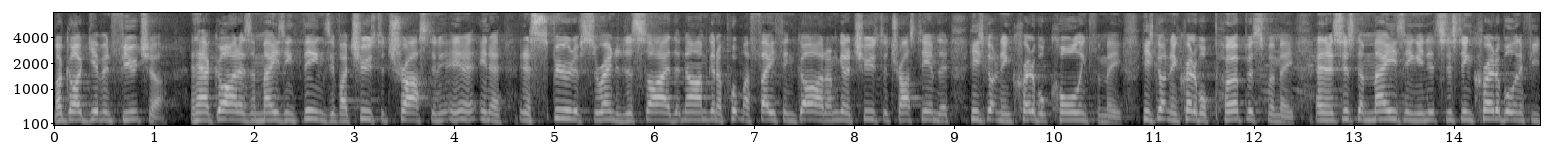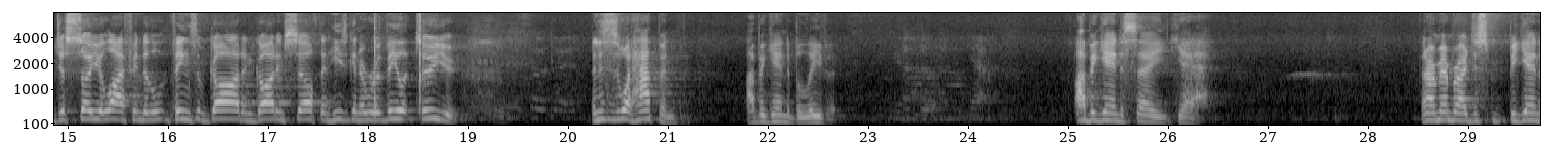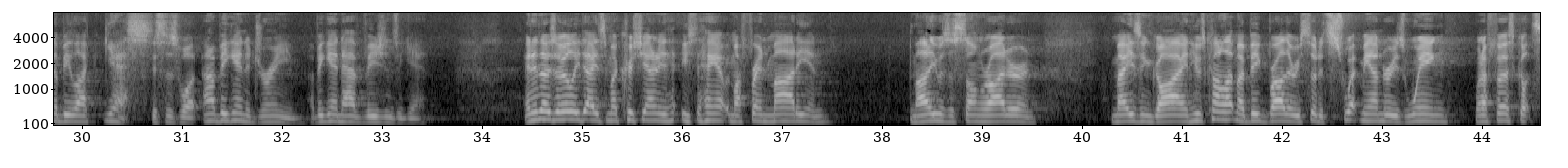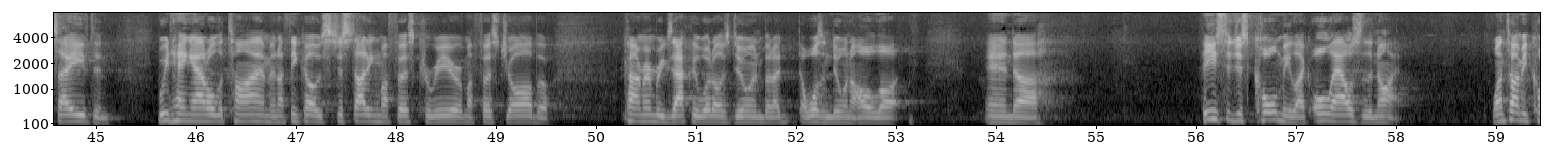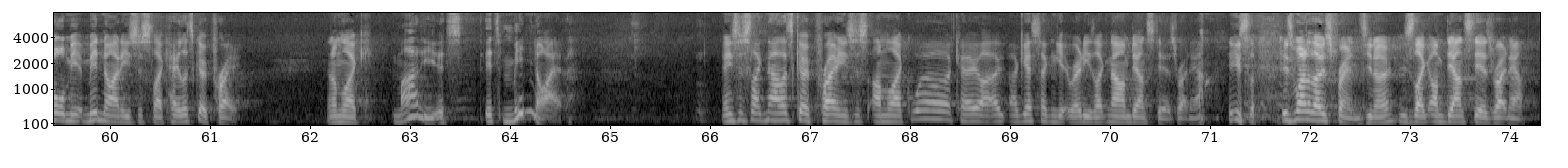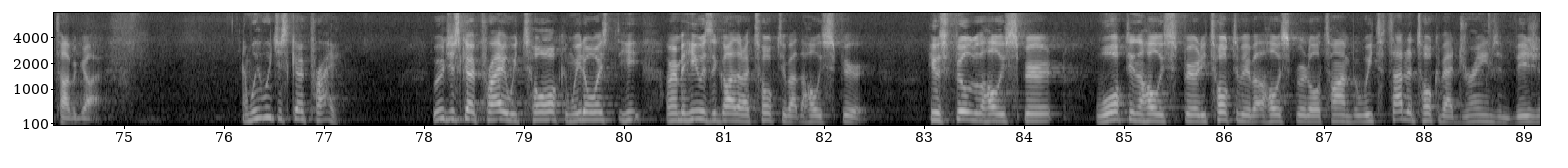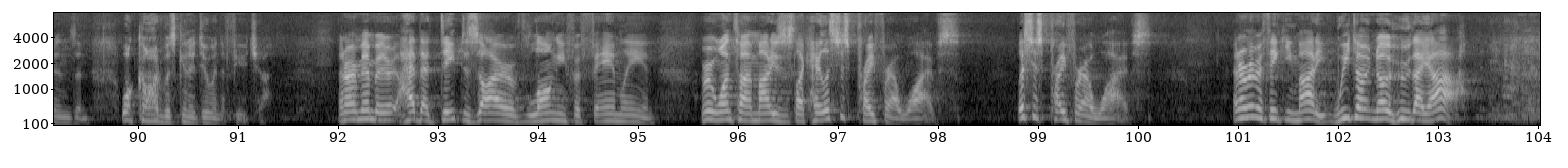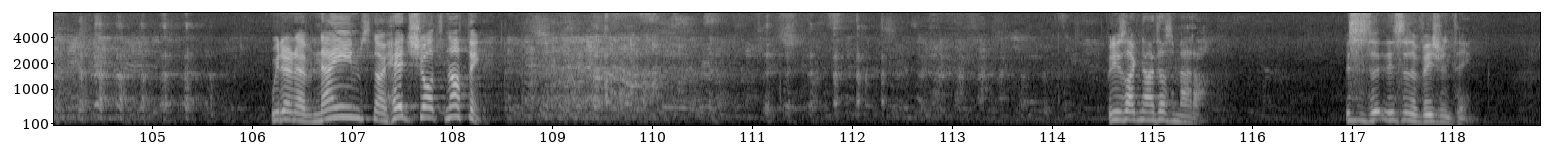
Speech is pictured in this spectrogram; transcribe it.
my God given future, and how God has amazing things if I choose to trust in a, in a, in a spirit of surrender decide that no, I'm going to put my faith in God. I'm going to choose to trust Him that He's got an incredible calling for me. He's got an incredible purpose for me. And it's just amazing and it's just incredible. And if you just sow your life into the things of God and God Himself, then He's going to reveal it to you. And this is what happened. I began to believe it. I began to say, yeah. And I remember I just began to be like, yes, this is what. And I began to dream. I began to have visions again. And in those early days of my Christianity, I used to hang out with my friend Marty. And Marty was a songwriter and amazing guy. And he was kind of like my big brother. He sort of swept me under his wing when I first got saved. And we'd hang out all the time. And I think I was just starting my first career or my first job. Or can't remember exactly what I was doing, but I, I wasn't doing a whole lot. And uh, he used to just call me like all hours of the night. One time he called me at midnight. He's just like, hey, let's go pray. And I'm like, Marty, it's, it's midnight. And he's just like, no, let's go pray. And he's just, I'm like, well, okay, I, I guess I can get ready. He's like, no, I'm downstairs right now. he's, like, he's one of those friends, you know? He's like, I'm downstairs right now type of guy. And we would just go pray. We would just go pray, we'd talk, and we'd always, he, I remember he was the guy that I talked to about the Holy Spirit. He was filled with the Holy Spirit walked in the Holy Spirit. He talked to me about the Holy Spirit all the time, but we started to talk about dreams and visions and what God was going to do in the future. And I remember I had that deep desire of longing for family. And I remember one time Marty was just like, hey, let's just pray for our wives. Let's just pray for our wives. And I remember thinking, Marty, we don't know who they are. We don't have names, no headshots, nothing. But he's like, no, it doesn't matter. This is a, this is a vision thing.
